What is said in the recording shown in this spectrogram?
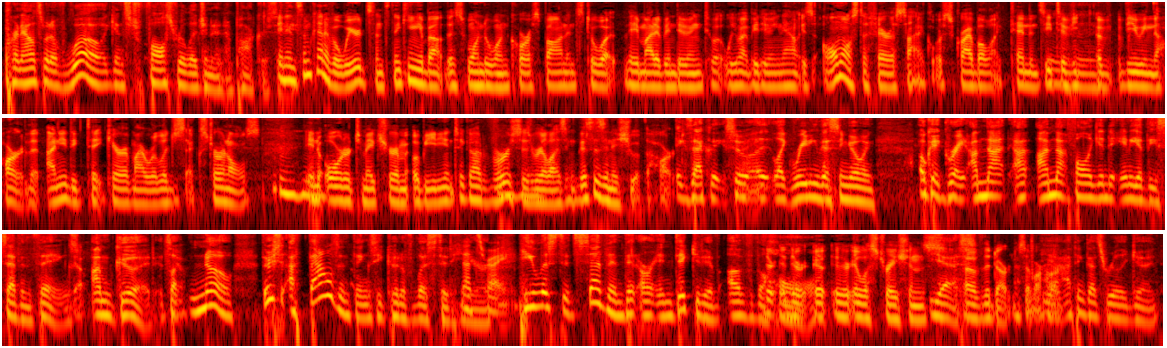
pronouncement of woe against false religion and hypocrisy. And in some kind of a weird sense, thinking about this one to one correspondence to what they might have been doing to what we might be doing now is almost a Pharisaical or scribal like tendency to view, mm-hmm. of viewing the heart that I need to take care of my religious externals mm-hmm. in order to make sure I'm obedient to God versus mm-hmm. realizing this is an issue of the heart. Exactly. So, uh, like reading this and going, okay, great. I'm not. I, I'm not falling into any of these seven things. Yep. I'm good. It's like no. There's a thousand things he could have listed here. That's right. He listed seven that are indicative of the They're, whole. they're, they're illustrations Yes. of the darkness of our heart. yeah, heart. I think that's really good.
